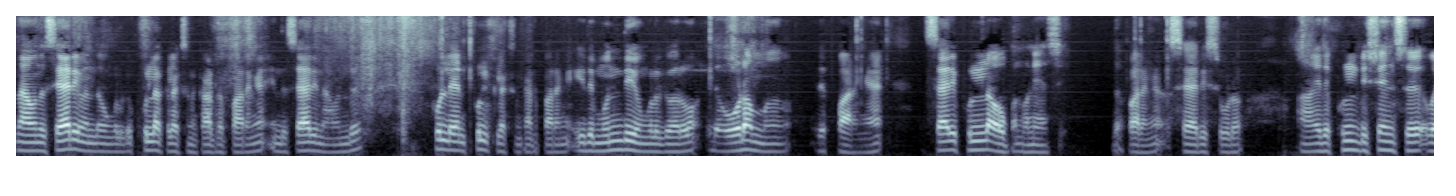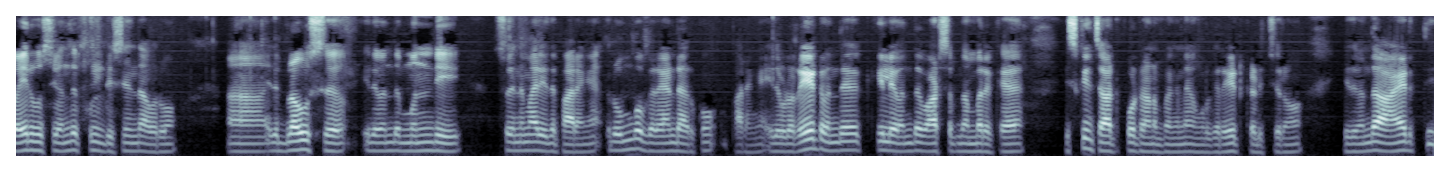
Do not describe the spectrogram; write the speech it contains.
நான் வந்து சேரீ வந்து உங்களுக்கு ஃபுல்லாக கலெக்ஷன் காட்டுற பாருங்கள் இந்த சேரீ நான் வந்து ஃபுல் அண்ட் ஃபுல் கலெக்ஷன் காட்ட பாருங்கள் இது முந்தி உங்களுக்கு வரும். இது உடம்பு இது பாருங்கள் சேரீ ஃபுல்லாக ஓப்பன் பண்ணியாச்சு. இதை பாருங்கள் சாரீஸோட இது ஃபுல் டிசைன்ஸு வைரூசி வந்து ஃபுல் டிசைன் தான் வரும். இது ப்ளவுஸு இது வந்து முந்தி. ஸோ இந்த மாதிரி இதை பாருங்கள் ரொம்ப கிராண்டாக இருக்கும். பாருங்கள் இதோட ரேட் வந்து கீழே வந்து வாட்ஸ்அப் நம்பர் இருக்குது ஸ்க்ரீன்ஷாட் போட்டு அனுப்புங்கன்னா உங்களுக்கு ரேட் கிடச்சிரும். இது வந்து ஆயிரத்தி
